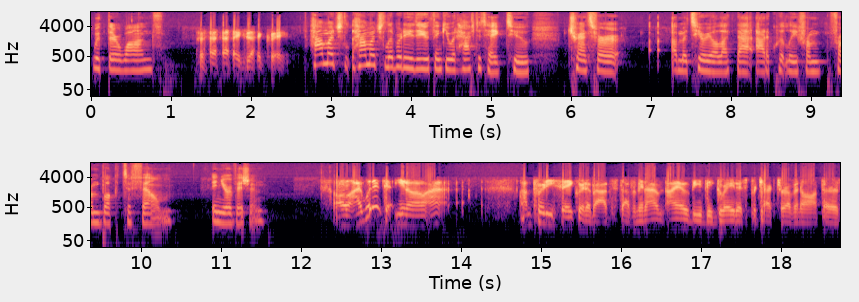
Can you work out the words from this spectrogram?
with their wands. exactly. How much how much liberty do you think you would have to take to transfer a material like that adequately from from book to film in your vision? Oh, I wouldn't. You know, I I'm pretty sacred about stuff. I mean, I I would be the greatest protector of an author's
